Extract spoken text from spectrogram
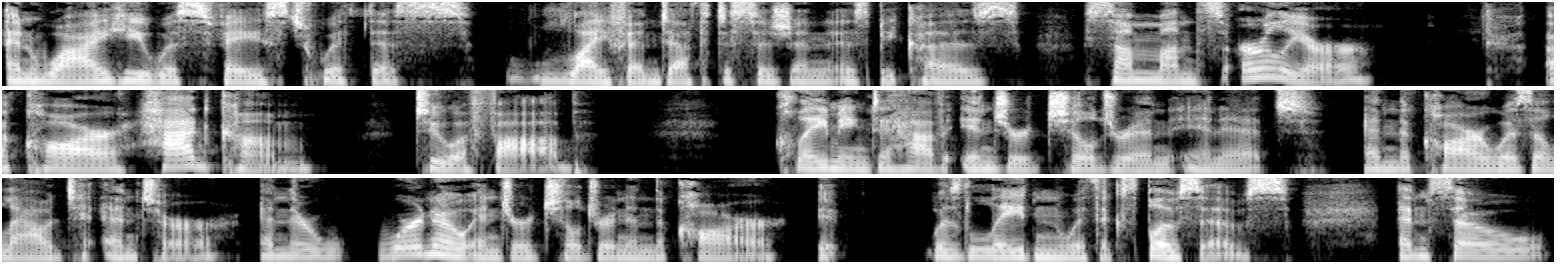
And why he was faced with this life and death decision is because some months earlier, a car had come to a fob claiming to have injured children in it, and the car was allowed to enter. And there were no injured children in the car. It was laden with explosives. And so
